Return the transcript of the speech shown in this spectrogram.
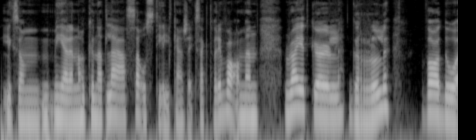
liksom mer än har kunnat läsa oss till kanske exakt vad det var. Men Riot Girl, girl var då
